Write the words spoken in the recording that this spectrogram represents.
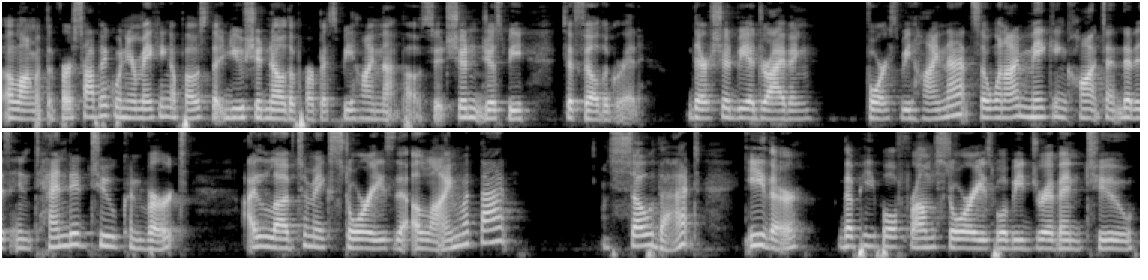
along with the first topic. When you're making a post that you should know the purpose behind that post. It shouldn't just be to fill the grid. There should be a driving force behind that. So when I'm making content that is intended to convert, I love to make stories that align with that so that either the people from stories will be driven to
